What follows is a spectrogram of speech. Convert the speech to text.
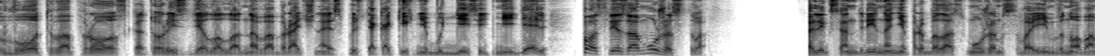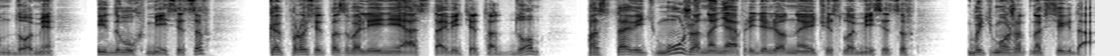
Вот вопрос, который сделала новобрачная спустя каких-нибудь десять недель после замужества. Александрина не пробыла с мужем своим в новом доме и двух месяцев, как просит позволения оставить этот дом, оставить мужа на неопределенное число месяцев, быть может, навсегда.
